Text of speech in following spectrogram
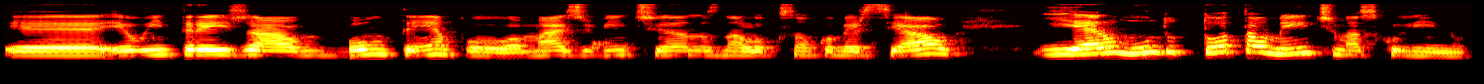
É, eu entrei já há um bom tempo, há mais de 20 anos na locução comercial, e era um mundo totalmente masculino.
